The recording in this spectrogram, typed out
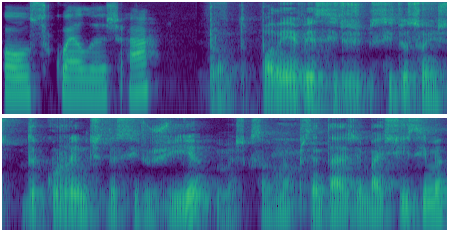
ou sequelas há? Pronto, podem haver situações decorrentes da cirurgia, mas que são uma percentagem baixíssima,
